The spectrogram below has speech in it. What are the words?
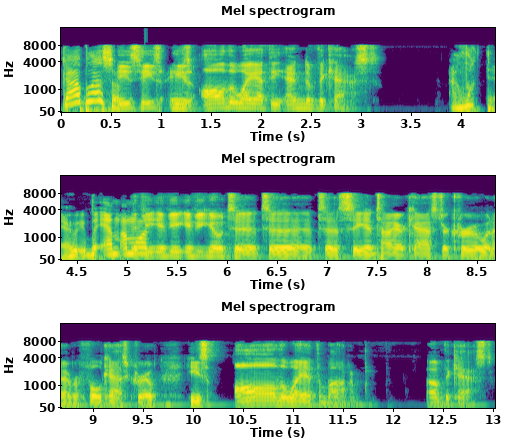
God bless him. He's he's he's all the way at the end of the cast. I looked there, but I'm, I'm if, on. you, if you if you go to to to see entire cast or crew, whatever, full cast crew, he's all the way at the bottom of the cast.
